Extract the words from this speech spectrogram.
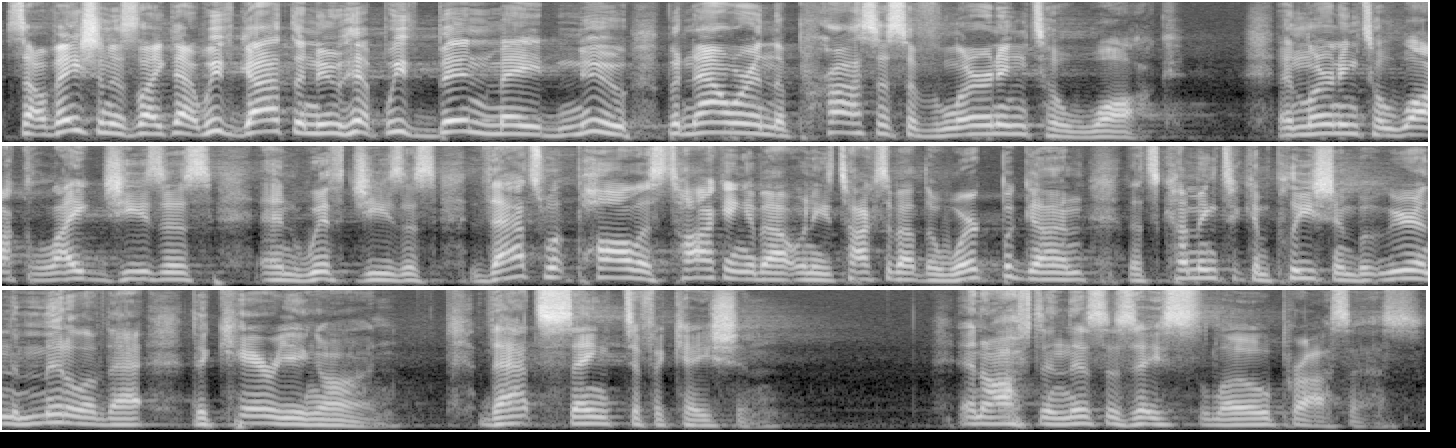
Salvation is like that. We've got the new hip, we've been made new, but now we're in the process of learning to walk and learning to walk like Jesus and with Jesus. That's what Paul is talking about when he talks about the work begun that's coming to completion, but we're in the middle of that, the carrying on. That's sanctification. And often this is a slow process.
